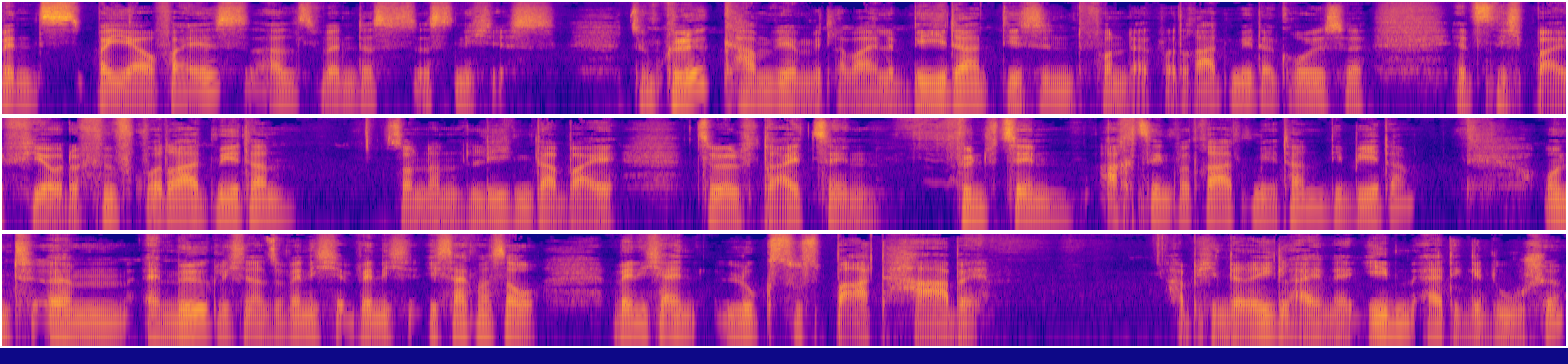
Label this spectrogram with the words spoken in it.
wenn es barrierefrei ist, als wenn das es nicht ist. Zum Glück haben wir mittlerweile Bäder, die sind von der Quadratmetergröße jetzt nicht bei vier oder fünf Quadratmetern, sondern liegen dabei 12, 13, 15, 18 Quadratmetern, die Bäder. Und ähm, ermöglichen, also wenn ich, wenn ich, ich sag mal so, wenn ich ein Luxusbad habe, habe ich in der Regel eine ebenerdige Dusche.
